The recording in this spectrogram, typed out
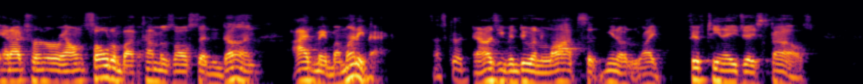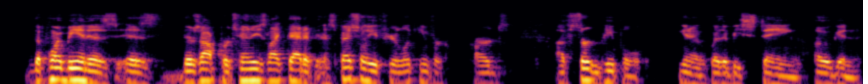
And I turned around and sold them by the time it was all said and done. I had made my money back. That's good. And I was even doing lots of, you know, like 15 AJ styles the point being is is there's opportunities like that, if, especially if you're looking for cards of certain people, you know, whether it be Sting, Hogan,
